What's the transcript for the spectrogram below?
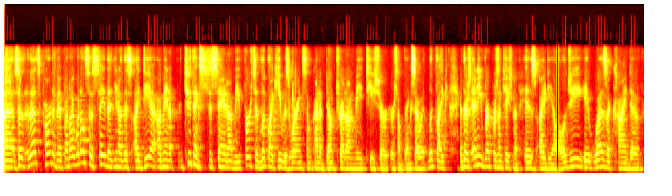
Uh, so that's part of it. But I would also say that you know this idea. I mean, two things to stand to me. First, it looked like he was wearing some kind of "Don't Tread on Me" T-shirt or something. So it looked like if there's any representation of his ideology, it was a kind of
